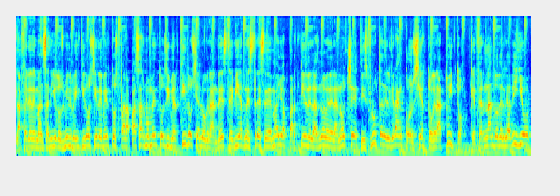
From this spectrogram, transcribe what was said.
La Feria de Manzanillo 2022 tiene eventos para pasar momentos divertidos y a lo grande. Este viernes 13 de mayo a partir de las 9 de la noche disfruta del gran concierto gratuito que Fernando Delgadillo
